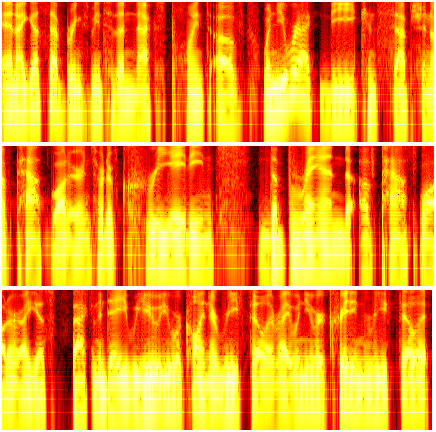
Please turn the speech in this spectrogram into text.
And I guess that brings me to the next point of when you were at the conception of Pathwater and sort of creating the brand of Pathwater, I guess back in the day you you were calling it Refill It, right? When you were creating Refill It,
